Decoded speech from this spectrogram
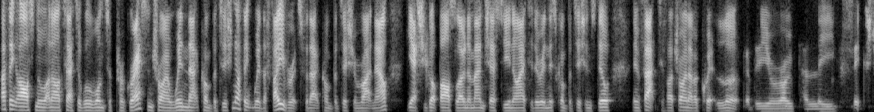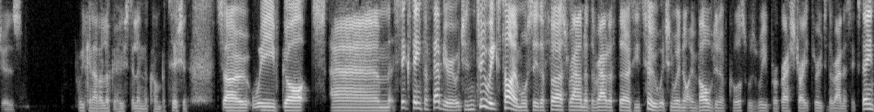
I think Arsenal and Arteta will want to progress and try and win that competition. I think we're the favourites for that competition right now. Yes, you've got Barcelona, Manchester United are in this competition still. In fact, if I try and have a quick look at the Europa League fixtures, we can have a look at who's still in the competition. So we've got um, 16th of February, which is in two weeks' time. We'll see the first round of the round of 32, which we're not involved in, of course, was we progress straight through to the round of 16.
